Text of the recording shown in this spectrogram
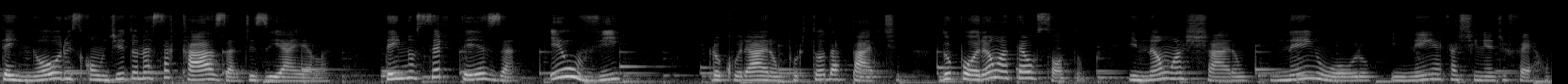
Tem ouro escondido nessa casa, dizia ela. Tenho certeza, eu vi. Procuraram por toda parte, do porão até o sótão, e não acharam nem o ouro e nem a caixinha de ferro.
